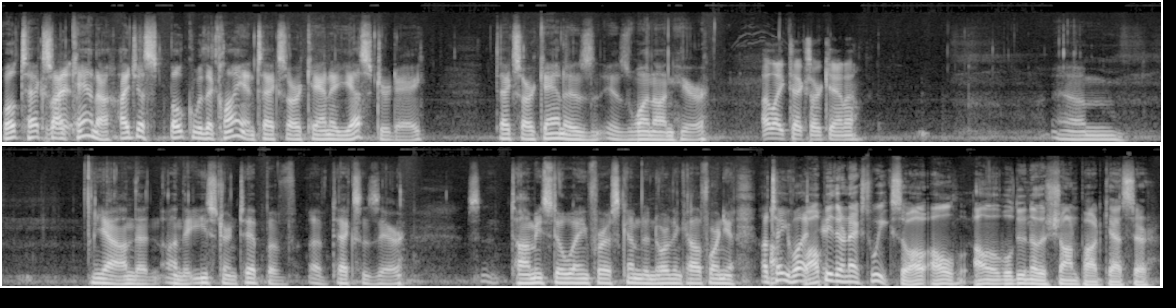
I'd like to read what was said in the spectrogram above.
Well, Texarkana. I, I, just spoke with a client Texarkana yesterday. Texarkana is, is one on here. I like Texarkana. Um, yeah, on the on the eastern tip of, of Texas there. So Tommy's still waiting for us to come to Northern California. I'll tell you what. I'll be there next week, so I'll I'll, I'll we'll do another Sean podcast there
